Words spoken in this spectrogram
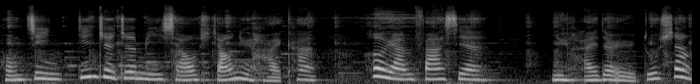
红静盯着这名小小女孩看，赫然发现女孩的耳朵上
